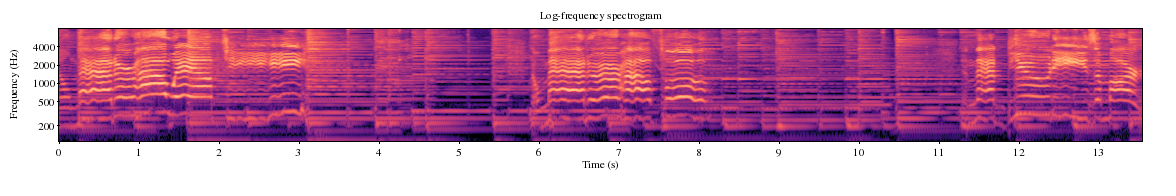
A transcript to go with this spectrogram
No matter mark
